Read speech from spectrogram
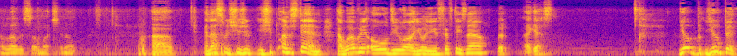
I love it so much, you know. Uh, and that's what you should you should understand. However old you are, you're in your 50s now, but I guess you you've been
